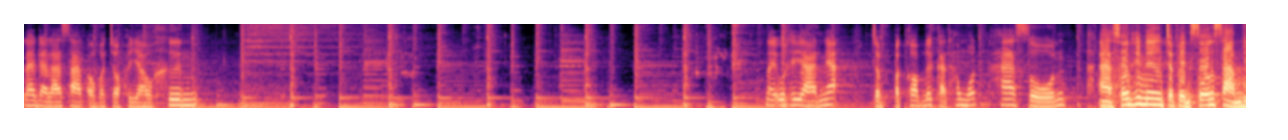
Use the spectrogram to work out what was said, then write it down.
และดาราศาสตร์อบจพะเยาขึ้นในอุทยานเนี่ย จะประกอบด้วยกันทั้งหมด 5 โซนอ่าโซนที่ 1 จะเป็นโซน 3D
